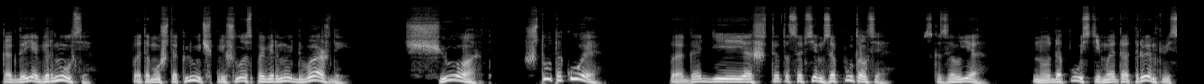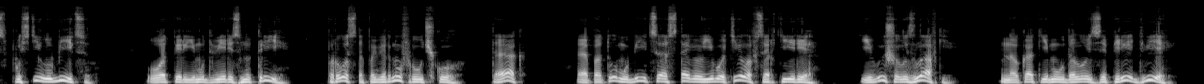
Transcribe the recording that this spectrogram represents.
когда я вернулся, потому что ключ пришлось повернуть дважды. Черт, что такое? Погоди, я что-то совсем запутался, сказал я. Но, допустим, этот Ренквист спустил убийцу. Отпер ему дверь изнутри, просто повернув ручку. Так, а потом убийца оставил его тело в сортире и вышел из лавки. Но как ему удалось запереть дверь?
